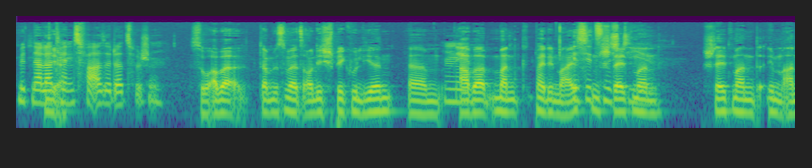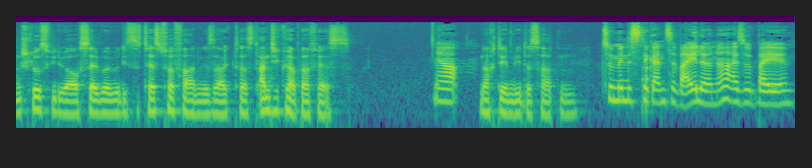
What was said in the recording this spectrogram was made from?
mit einer Latenzphase ja. dazwischen. So, aber da müssen wir jetzt auch nicht spekulieren. Ähm, nee. Aber man bei den meisten stellt man, stellt man im Anschluss, wie du auch selber über dieses Testverfahren gesagt hast, Antikörper fest. Ja. Nachdem die das hatten. Zumindest eine ganze Weile, ne? Also bei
